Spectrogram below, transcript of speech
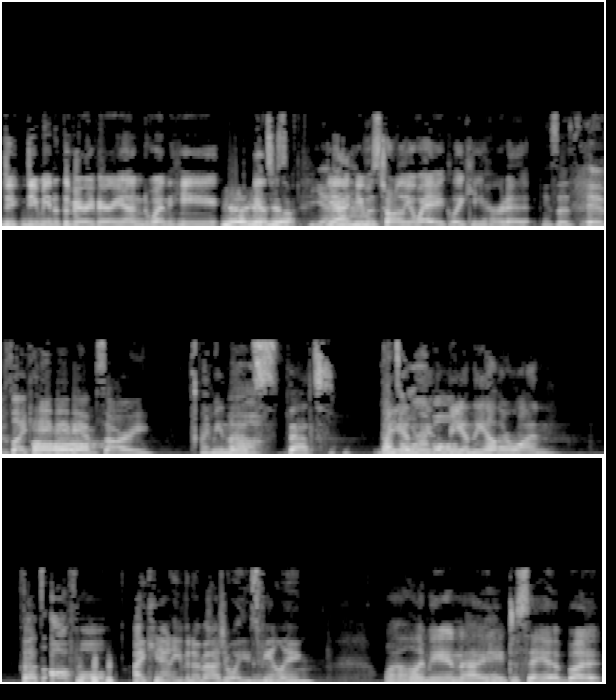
Do, do you mean at the very, very end when he Yeah, yeah, answers yeah. Yeah. yeah, Mm-hmm. he was totally awake. Like he heard it. He says, it was like, hey, Oh. baby, I'm sorry. I mean, that's that's That's being horrible. The, being the other one. That's awful. I can't even imagine what he's feeling. Well, I mean, I hate to say it, but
